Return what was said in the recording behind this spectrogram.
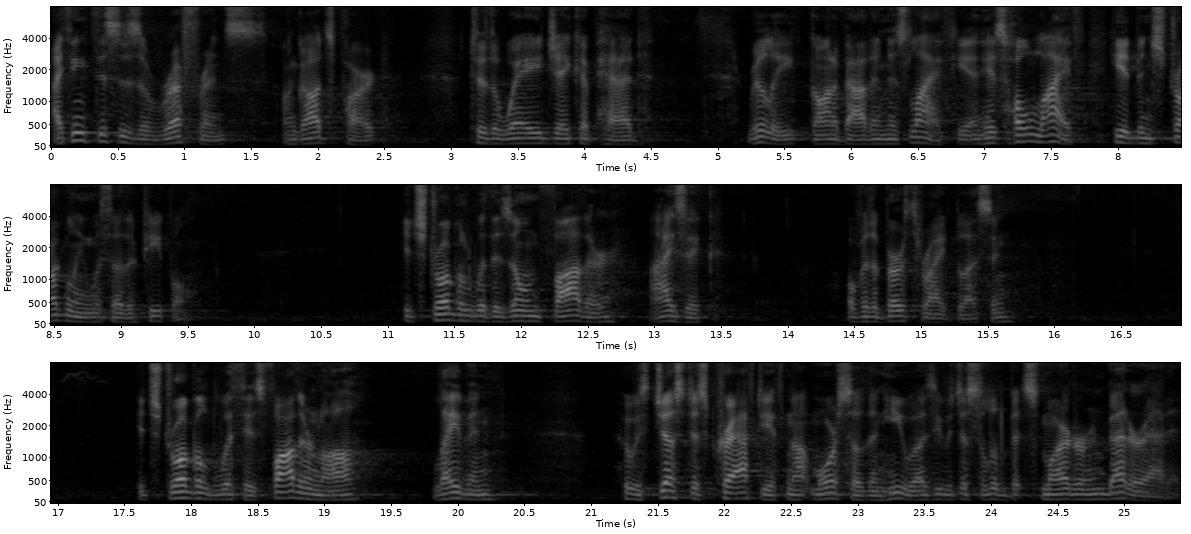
I think this is a reference on God's part to the way Jacob had really gone about in his life. He, in his whole life, he had been struggling with other people. He'd struggled with his own father, Isaac, over the birthright blessing. He'd struggled with his father in law, Laban, who was just as crafty, if not more so, than he was. He was just a little bit smarter and better at it.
